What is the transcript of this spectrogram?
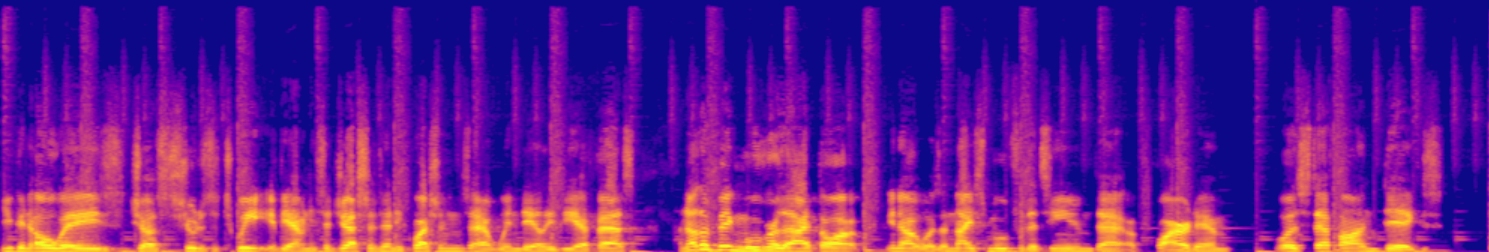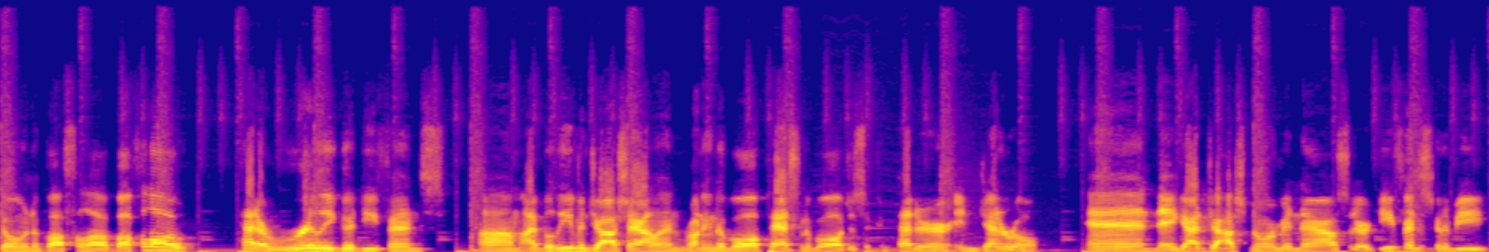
You can always just shoot us a tweet if you have any suggestions, any questions at Win Daily DFS. Another big mover that I thought, you know, was a nice move for the team that acquired him was Stefon Diggs going to Buffalo. Buffalo had a really good defense. Um, I believe in Josh Allen running the ball, passing the ball, just a competitor in general and they got Josh Norman now, so their defense is going to be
